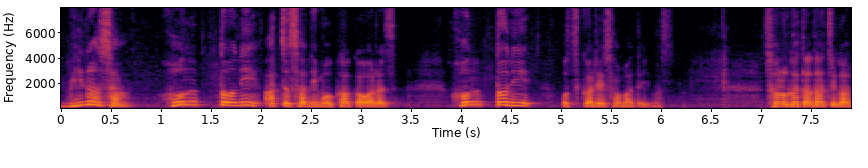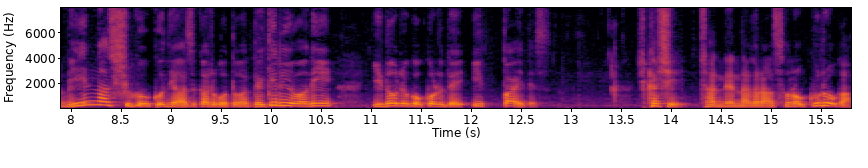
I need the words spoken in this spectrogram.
皆さん本当に暑さにもかかわらず本当にお疲れ様でいます。その方たちがみんな祝福に預かることができるように祈る心でいっぱいです。しかし残念ながらその苦労が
